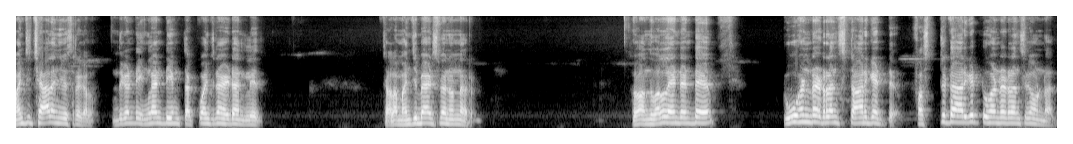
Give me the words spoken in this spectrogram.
మంచి ఛాలెంజ్ విసరగలం. ఎందుకంటే ఇంగ్లాండ్ టీం తక్కువ అంచనా వేయడానికి లేదు. చాలా మంచి బ్యాట్స్మెన్ ఉన్నారు. సో అందువల్ల ఏంటంటే two hundred runs target first target two hundred రన్స్గా ఉండాలి.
